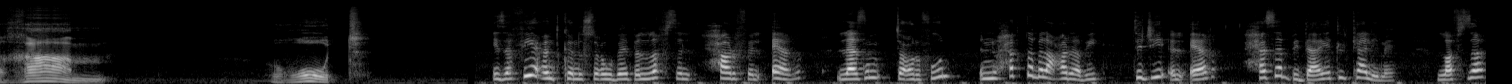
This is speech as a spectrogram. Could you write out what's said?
غام روت إذا في عندكم صعوبة باللفظ الحرف الإغ لازم تعرفون إنه حتى بالعربي تجي الإغ حسب بداية الكلمة. لفظة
